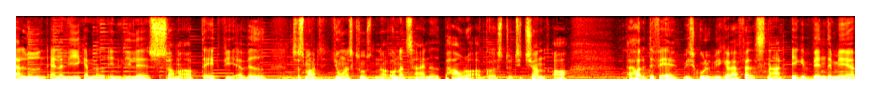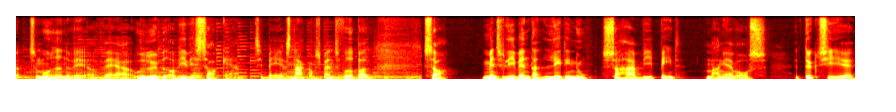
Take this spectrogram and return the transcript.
er lyden af La Liga med en lille sommerupdate. Vi er ved så småt Jonas Knudsen og undertegnet Paolo Augusto Tichon og har holdt det ferie, vi skulle. Vi kan i hvert fald snart ikke vente mere. Tålmodigheden ved at være udløbet, og vi vil så gerne tilbage og snakke om spansk fodbold. Så mens vi lige venter lidt endnu, så har vi bedt mange af vores dygtige,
